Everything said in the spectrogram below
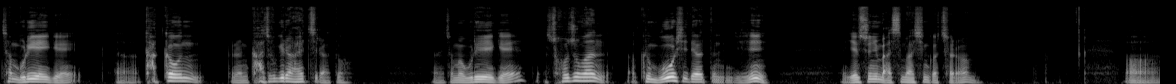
참 우리에게 어, 가까운 그런 가족이라 할지라도 어, 정말 우리에게 소중한 그 무엇이 되었든지 예수님 말씀하신 것처럼 어,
